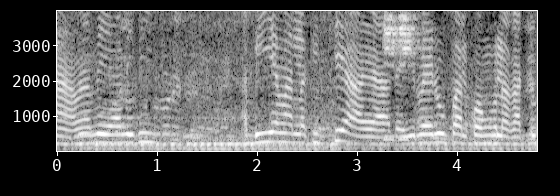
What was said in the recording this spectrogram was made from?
అవి అవి ఇది. ఆ బియ్యం వాళ్ళకి ఇచ్చి ఇరవై రూపాయలు కొంగుల కట్టు?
